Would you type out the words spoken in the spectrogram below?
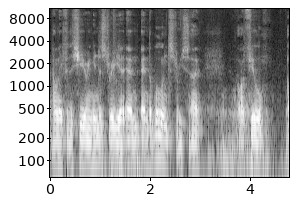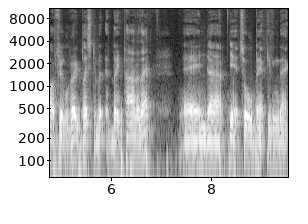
only for the shearing industry and, and the wool industry. So I feel I feel very blessed to have been part of that, and uh, yeah, it's all about giving back.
